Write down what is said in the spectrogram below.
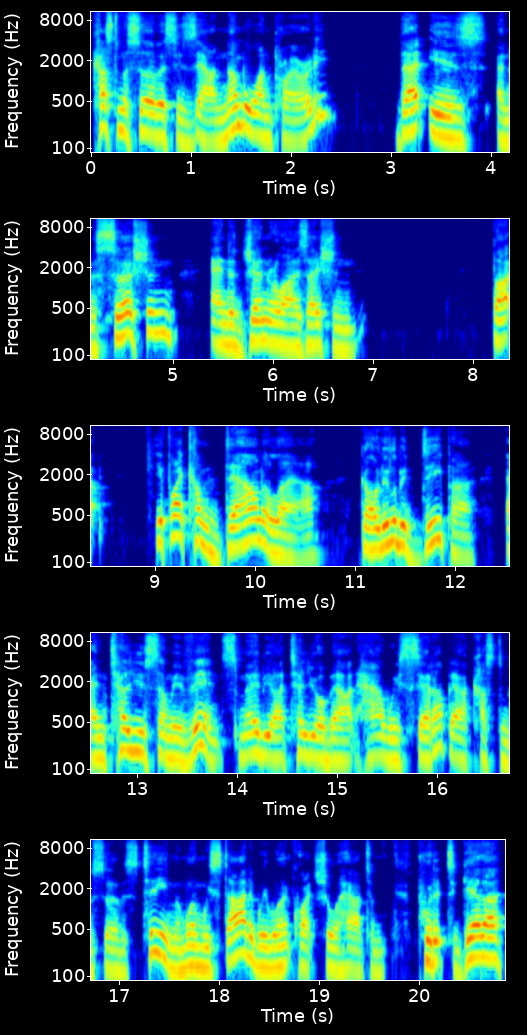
customer service is our number one priority, that is an assertion and a generalization. But if I come down a layer, go a little bit deeper, and tell you some events, maybe I tell you about how we set up our customer service team. And when we started, we weren't quite sure how to put it together.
